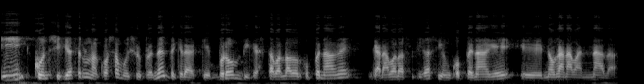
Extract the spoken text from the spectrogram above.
y consiguió hacer una cosa muy sorprendente, que era que Bromby, que estaba al lado de Copenhague, ganaba las ligas y en Copenhague eh, no ganaban nada.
